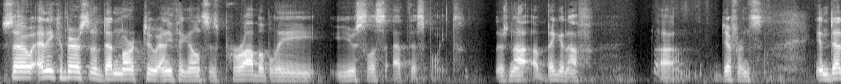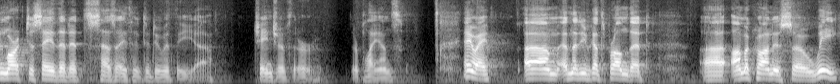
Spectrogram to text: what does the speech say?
So any comparison of Denmark to anything else is probably useless at this point. There's not a big enough um, difference in Denmark to say that it has anything to do with the uh, change of their, their plans. Anyway, um, and then you've got the problem that uh, Omicron is so weak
